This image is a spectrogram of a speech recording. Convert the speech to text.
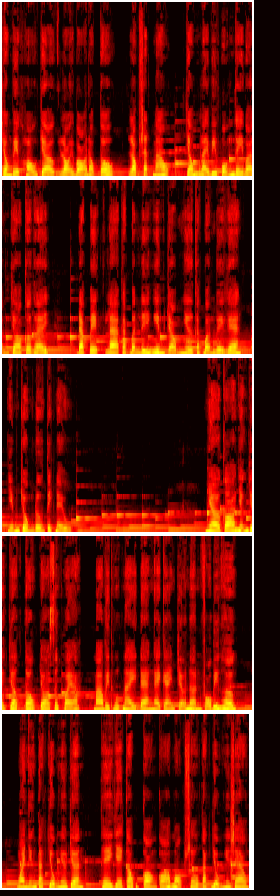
trong việc hỗ trợ loại bỏ độc tố, lọc sạch máu, chống lại vi khuẩn gây bệnh cho cơ thể, đặc biệt là các bệnh lý nghiêm trọng như các bệnh về gan, nhiễm trùng đường tiết niệu. Nhờ có những dược chất tốt cho sức khỏe mà vị thuốc này đang ngày càng trở nên phổ biến hơn. Ngoài những tác dụng nêu trên thì dây cốc còn có một số tác dụng như sau.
